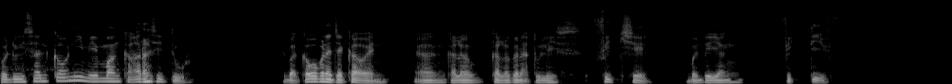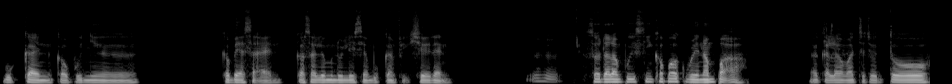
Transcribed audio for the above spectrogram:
penulisan kau ni memang ke arah situ. Sebab kau pun pernah cakap kan, uh, kalau kalau kau nak tulis fiction, benda yang fiktif, bukan kau punya kebiasaan, kau selalu menulis yang bukan fiction kan. Mhm. So dalam puisi kau pun aku boleh nampak lah. Uh, kalau macam contoh,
